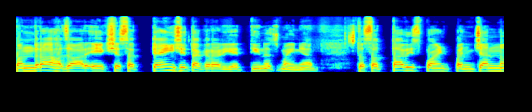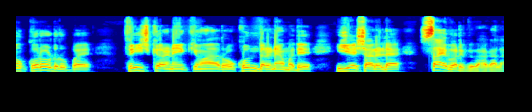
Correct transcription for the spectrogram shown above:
पंधरा हजार एकशे सत्याऐंशी तक्रारी आहेत तीनच महिन्यात. तर सत्तावीस पॉईंट पंच्याण्णव करोड रुपये फ्रीज करणे किंवा रोखून धरण्यामध्ये यश आलेलं आहे सायबर विभागाला.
